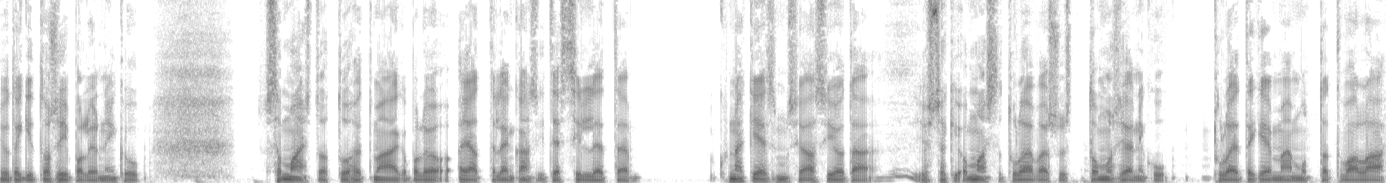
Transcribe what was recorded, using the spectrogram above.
jotenkin tosi paljon niin kuin samaistua tuohon, että mä aika paljon ajattelen kanssa itse silleen, että kun näkee semmoisia asioita jossakin omassa tulevaisuudessa, tuommoisia niin tulee tekemään, mutta tavallaan,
